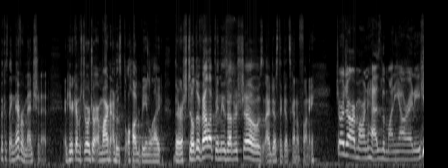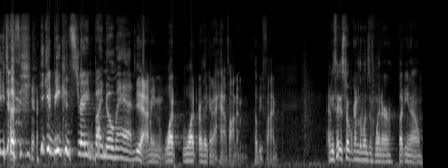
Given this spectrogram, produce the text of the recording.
because they never mention it. And here comes George R. R. Martin on his blog being like, they're still developing these other shows, and I just think that's kind of funny. George R. R. Martin has the money already. He does. He, he can be constrained by no man. Yeah, I mean, what what are they going to have on him? He'll be fine. And he said he's still working on the Winds of Winter, but you know,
